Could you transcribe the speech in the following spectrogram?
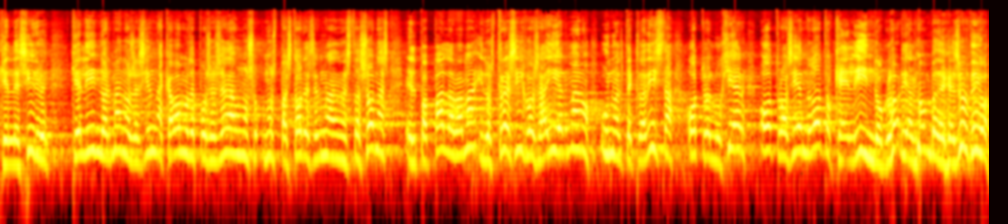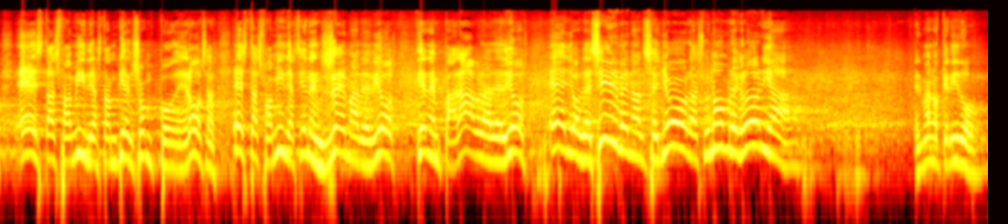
que le sirven. Qué lindo, hermanos, recién acabamos de posesionar a unos, pastores en una de nuestras zonas, el papá, la mamá y los tres hijos ahí, hermano, uno el tecladista, otro el ujier, otro haciendo el otro. Qué lindo, gloria al nombre de Jesús. Digo, estas familias también son poderosas, estas familias tienen rema de Dios, tienen palabra palabra de Dios. Ellos le sirven al Señor, a su nombre, gloria. Hermano querido,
